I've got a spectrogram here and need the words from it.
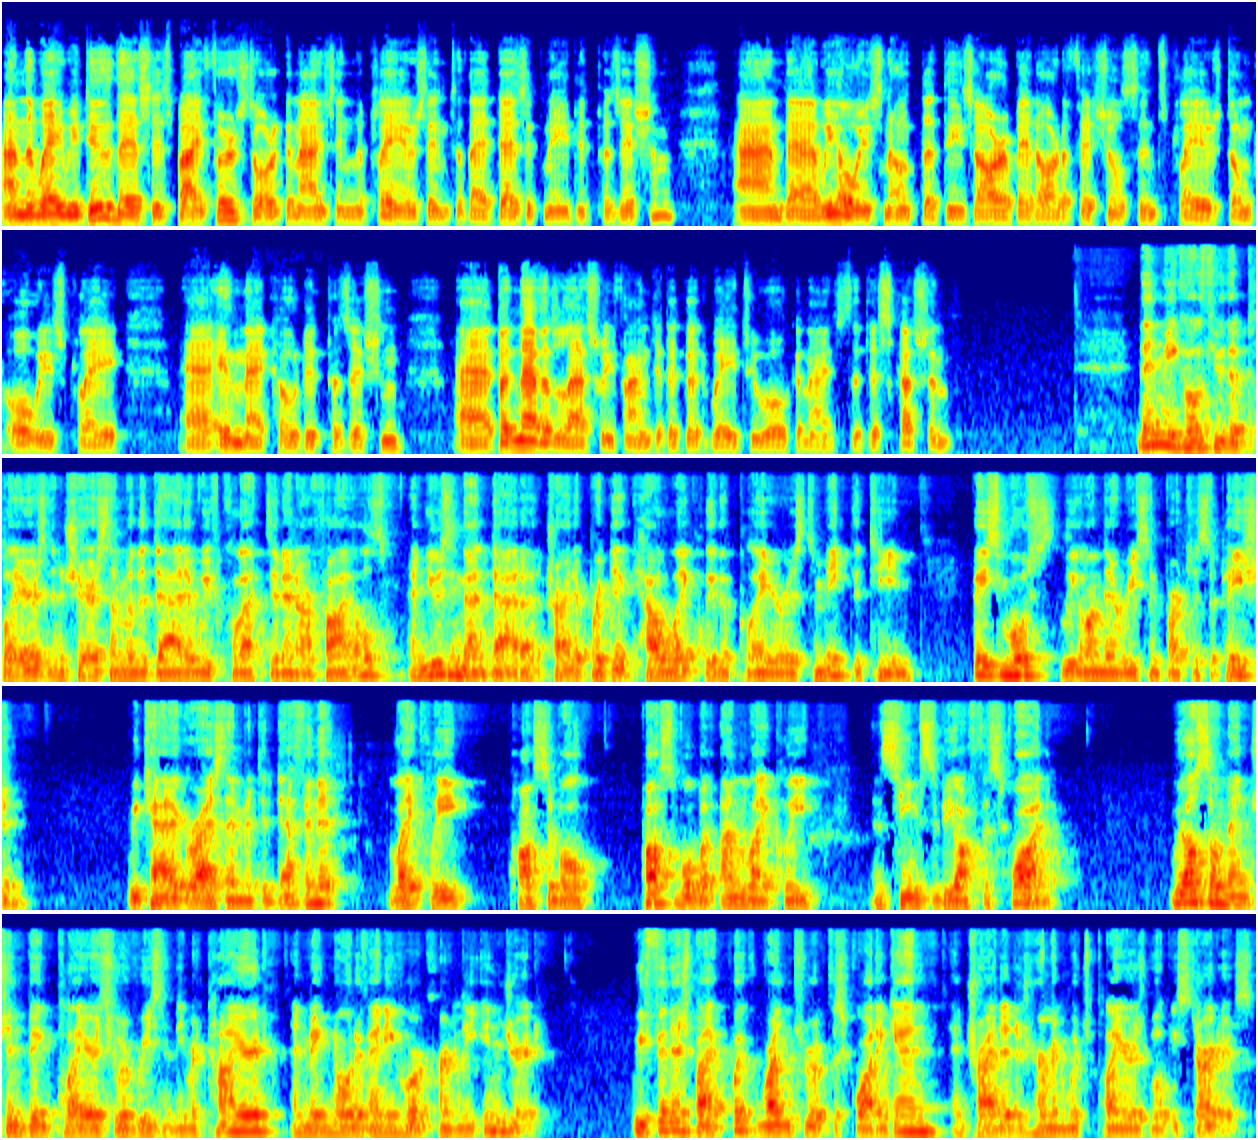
And the way we do this is by first organizing the players into their designated position. And uh, we always note that these are a bit artificial since players don't always play uh, in their coded position. Uh, but nevertheless, we find it a good way to organize the discussion. Then we go through the players and share some of the data we've collected in our files, and using that data, try to predict how likely the player is to make the team based mostly on their recent participation. We categorize them into definite, likely, possible, possible but unlikely, and seems to be off the squad. We also mention big players who have recently retired and make note of any who are currently injured. We finish by a quick run through of the squad again and try to determine which players will be starters.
